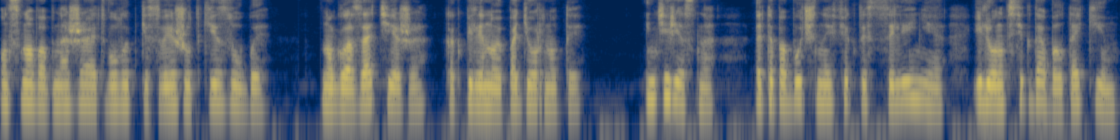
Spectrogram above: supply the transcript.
Он снова обнажает в улыбке свои жуткие зубы. Но глаза те же, как пеленой подернуты. Интересно, это побочный эффект исцеления или он всегда был таким?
